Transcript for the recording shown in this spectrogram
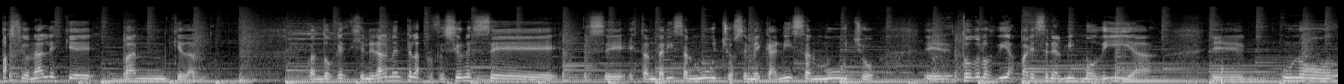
pasionales que van quedando. Cuando generalmente las profesiones se, se estandarizan mucho, se mecanizan mucho, eh, todos los días parecen el mismo día, eh, uno,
